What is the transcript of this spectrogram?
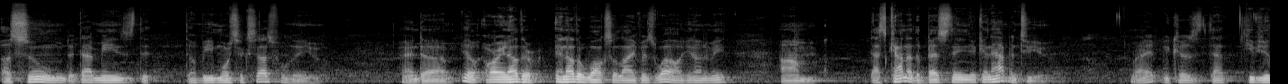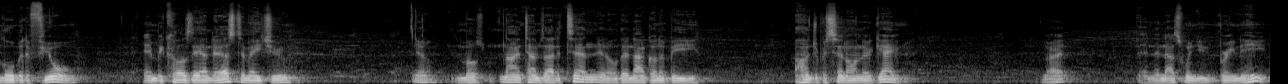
assume that that means that they'll be more successful than you, and uh, you know, or in other in other walks of life as well. You know what I mean? Um, that's kind of the best thing that can happen to you, right? Because that gives you a little bit of fuel, and because they underestimate you, you know, most nine times out of ten, you know, they're not going to be 100% on their game, right? And then that's when you bring the heat.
